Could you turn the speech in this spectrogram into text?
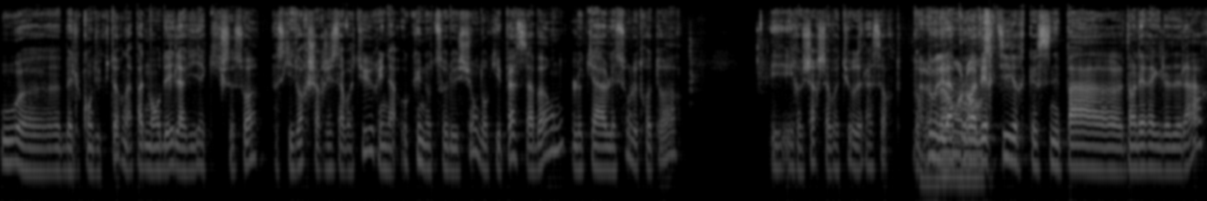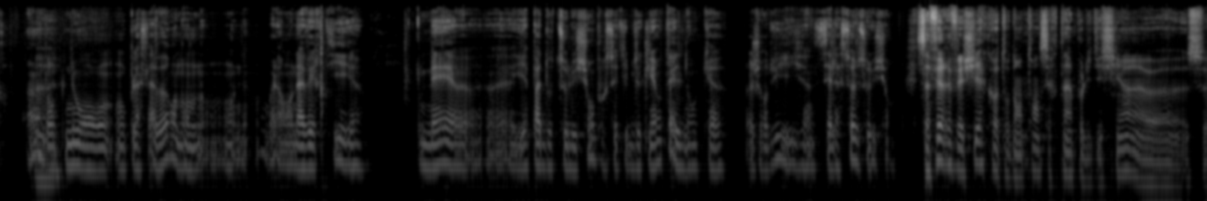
où euh, ben, le conducteur n'a pas demandé l'avis à qui que ce soit parce qu'il doit recharger sa voiture, il n'a aucune autre solution, donc il place sa borne, le câble est sur le trottoir et il recharge sa voiture de la sorte. Donc Alors nous on est là, on pour lance. avertir que ce n'est pas euh, dans les règles de l'art. hein. Ouais. Donc nous on, on place la borne, on, on- voilà, on avertit, euh, mais euh, il n'y a pas d'autre solution pour ce type de clientèle. Donc euh, aujourd'hui c'est la seule solution. Ça fait réfléchir quand on entend certains politiciens euh, se,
